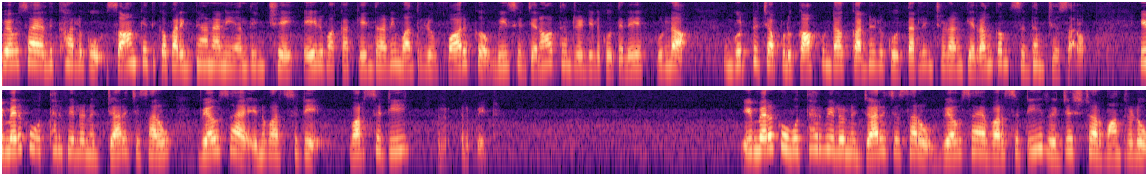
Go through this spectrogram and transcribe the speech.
వ్యవసాయ అధికారులకు సాంకేతిక పరిజ్ఞానాన్ని అందించే ఏరువాక కేంద్రాన్ని మంత్రులు ఫారూక్ బీసీ జనార్దన్ రెడ్డిలకు తెలియకుండా గుట్టు చప్పుడు కాకుండా కర్నూలుకు తరలించడానికి రంగం సిద్ధం చేశారు. ఈ మేరకు ఉత్తర్వులను జారీ చేశారు వ్యవసాయ యూనివర్సిటీ వర్సిటీ రిపీట్. ఈ మేరకు ఉత్తర్వులను జారీ చేశారు వ్యవసాయ వర్సిటీ రిజిస్టార్ మంత్రులు.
